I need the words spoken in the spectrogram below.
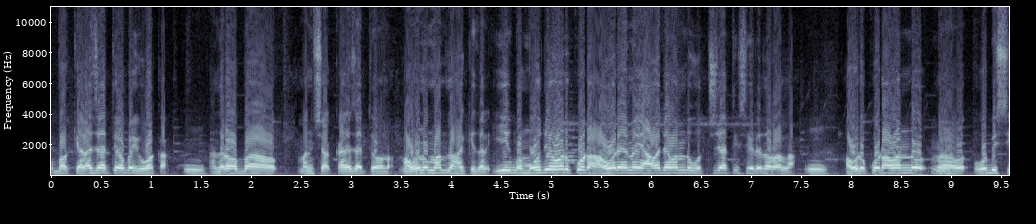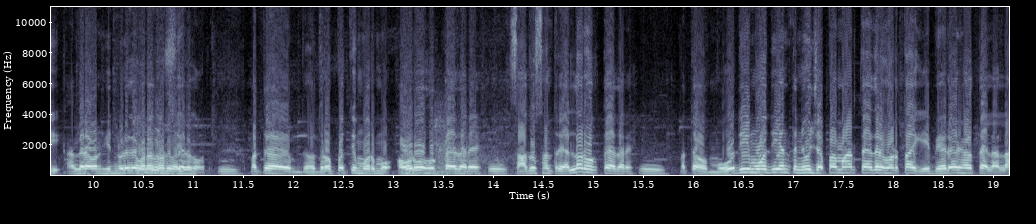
ಒಬ್ಬ ಕೆಳ ಜಾತಿ ಒಬ್ಬ ಯುವಕ ಅಂದ್ರೆ ಒಬ್ಬ ಮನುಷ್ಯ ಕೆಳ ಜಾತಿ ಅವನು. ಅವನು ಮೊದ್ಲು ಹಾಕಿದ್ದಾರೆ. ಈಗ ಮೋದಿ ಅವರು ಕೂಡ ಅವರೇನೋ ಯಾವುದೇ ಒಂದು ಉಚ್ಚ ಜಾತಿ ಸೇರಿದವರಲ್ಲ. ಅವರು ಕೂಡ ಒಂದು ಒಬಿಸಿ ಅಂದ್ರೆ ಒಂದು ಹಿಂದುಳಿದ ವರ್ಗದವರು ಸೇರಿದವರು. ಮತ್ತೆ ದ್ರೌಪದಿ ಮುರ್ಮು ಅವರು ಹೋಗ್ತಾ ಇದಾರೆ ಸಾಧು ಸಂತ್ರ ಎಲ್ಲರೂ ಹೋಗ್ತಾ ಇದಾರೆ ಮತ್ತೆ ಮೋದಿ ಮೋದಿ ಅಂತ ನೀವು ಜಪ ಮಾಡ್ತಾ ಇದ್ರೆ ಹೊರತಾಗಿ ಬೇರೆಯವ್ರು ಹೇಳ್ತಾ ಇಲ್ಲಲ್ಲ?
